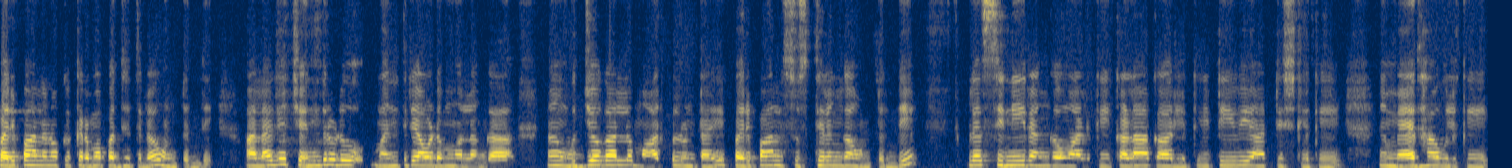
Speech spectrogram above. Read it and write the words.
పరిపాలన ఒక క్రమ పద్ధతిలో ఉంటుంది. అలాగే చంద్రుడు మంత్రి అవడం మూలంగా ఉద్యోగాల్లో మార్పులు ఉంటాయి పరిపాలన సుస్థిరంగా ఉంటుంది. ప్లస్ సినీ రంగం వాళ్ళకి కళాకారులకి టీవీ ఆర్టిస్టులకి మేధావులకి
